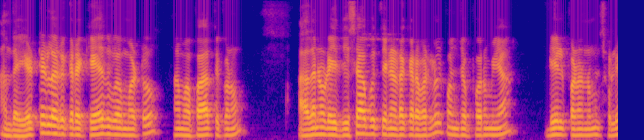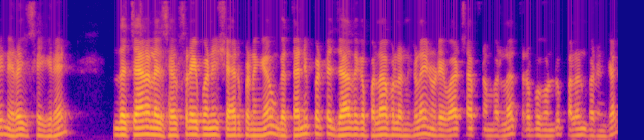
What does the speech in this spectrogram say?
அந்த எட்டில் இருக்கிற கேதுவை மட்டும் நம்ம பார்த்துக்கணும். அதனுடைய திசாபுத்தி நடக்கிறவர்கள் கொஞ்சம் பொறுமையாக டீல் பண்ணணும்னு சொல்லி நிறைவு செய்கிறேன். இந்த சேனலை சப்ஸ்கிரைப் பண்ணி ஷேர் பண்ணுங்கள் உங்கள் தனிப்பட்ட ஜாதக பலாபலன்களை என்னுடைய வாட்ஸ்அப் நம்பரில் தொடர்பு கொண்டு பலன் பெறுங்கள்.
